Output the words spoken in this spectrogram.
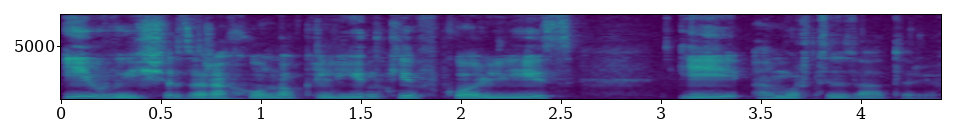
і вища за рахунок лінків, коліс і амортизаторів.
